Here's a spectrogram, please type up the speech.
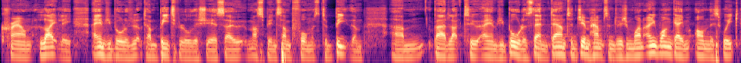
crown lightly. AMG Ball looked unbeatable all this year, so it must have been some performance to beat them. Um, bad luck to AMG Ballers. Then down to Jim Hampson Division 1, only one game on this week,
